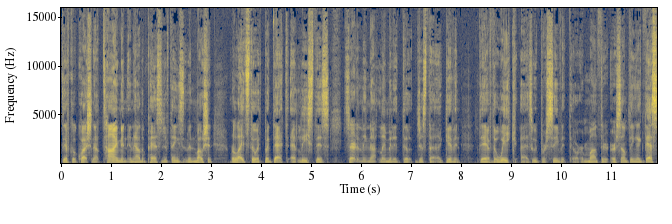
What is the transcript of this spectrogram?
difficult question about time and, and how the passage of things in motion relates to it, but that at least is certainly not limited to just a, a given day of the week as we perceive it, or month, or, or something like this.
